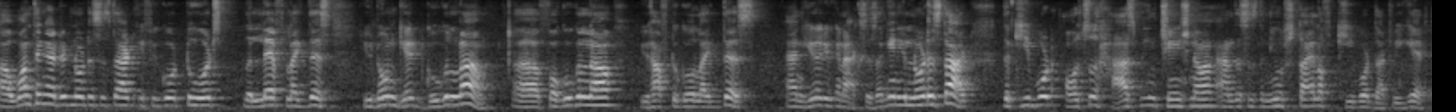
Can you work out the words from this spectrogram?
Uh, one thing i did notice is that if you go towards the left like this you don't get google now. Uh, for google now you have to go like this and here you can access. Again you'll notice that the keyboard also has been changed now and this is the new style of keyboard that we get.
